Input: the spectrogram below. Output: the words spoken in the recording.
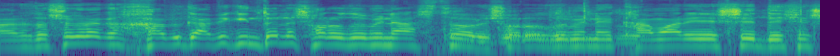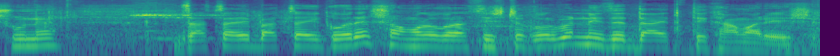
আর দর্শকরা গাভি কিনতে হলে সরজমিনে আসতে হবে। সরজমিনে খামারে এসে দেখে শুনে যাচাই বাছাই করে সংগ্রহ করার চেষ্টা করবেন নিজের দায়িত্বে খামারে এসে।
